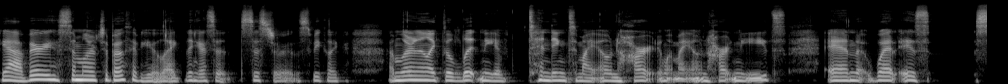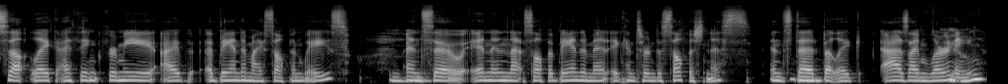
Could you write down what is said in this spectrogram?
Yeah, very similar to both of you. Like I think I said sister this week, like I'm learning like the litany of tending to my own heart and what my own heart needs. And what is so like I think for me, I've abandoned myself in ways. Mm-hmm. And so and in that self-abandonment, it can turn to selfishness instead. Mm-hmm. But like as I'm learning,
